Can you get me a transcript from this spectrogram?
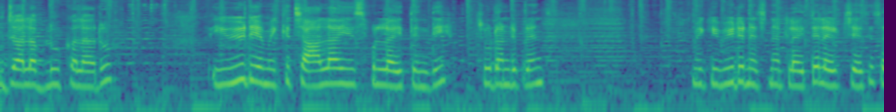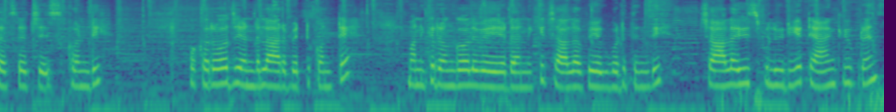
ఉజాల బ్లూ కలరు. ఈ వీడియో మీకు చాలా యూస్ఫుల్ అవుతుంది చూడండి ఫ్రెండ్స్ మీకు ఈ వీడియో నచ్చినట్లయితే లైక్ చేసి సబ్స్క్రైబ్ చేసుకోండి. ఒకరోజు ఎండలో ఆరబెట్టుకుంటే మనకి రంగోలు వేయడానికి చాలా ఉపయోగపడుతుంది. చాలా useful video thank you friends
